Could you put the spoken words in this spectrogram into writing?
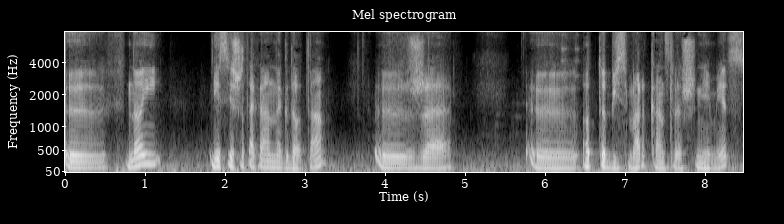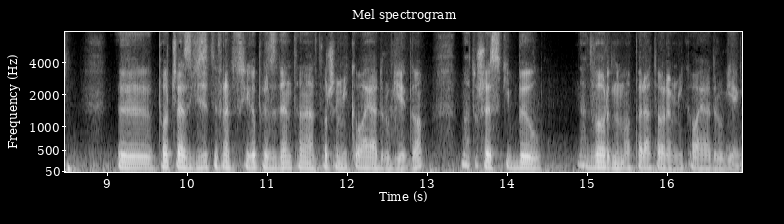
Y, no i jest jeszcze taka anegdota, y, że y, Otto Bismarck, kanclerz Niemiec, podczas wizyty francuskiego prezydenta na dworze Mikołaja II, Matuszewski był nadwornym operatorem Mikołaja II,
